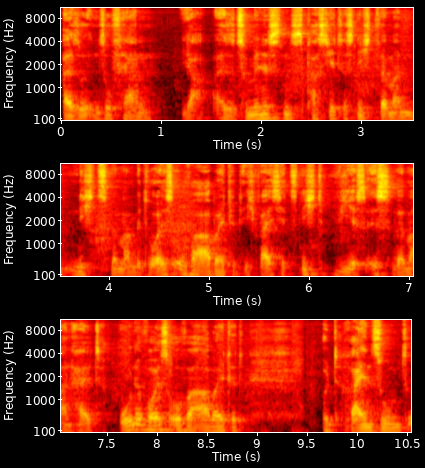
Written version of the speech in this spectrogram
Also insofern ja, also zumindest passiert es nicht, wenn man nichts, wenn man mit VoiceOver arbeitet. Ich weiß jetzt nicht, wie es ist, wenn man halt ohne VoiceOver arbeitet und reinzoomt.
